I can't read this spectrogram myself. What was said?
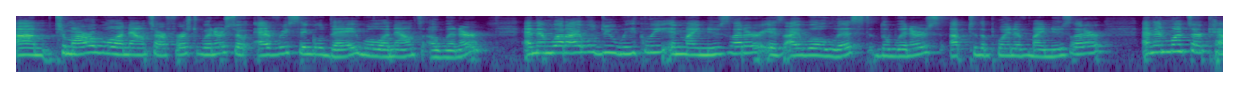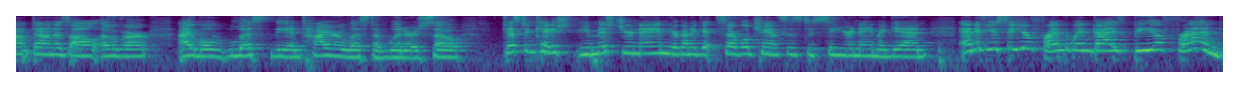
Um, tomorrow we'll announce our first winner, so every single day we'll announce a winner. And then what I will do weekly in my newsletter is I will list the winners up to the point of my newsletter. And then once our countdown is all over, I will list the entire list of winners. So just in case you missed your name, you're going to get several chances to see your name again. And if you see your friend win, guys, be a friend.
